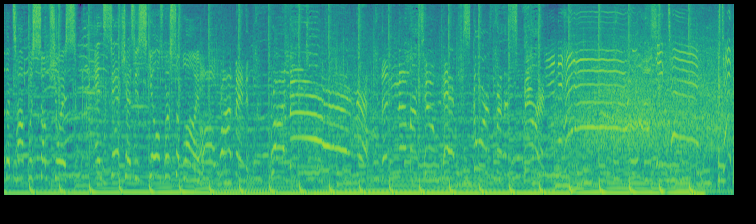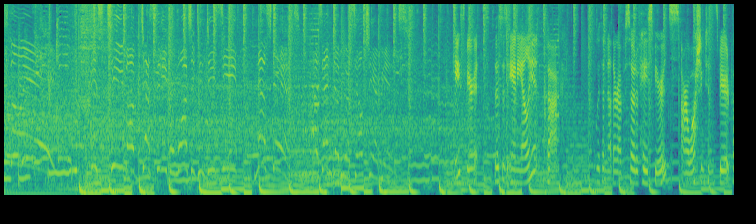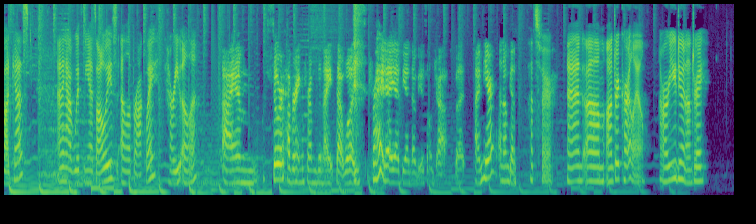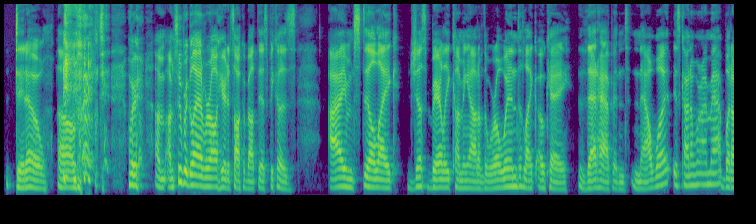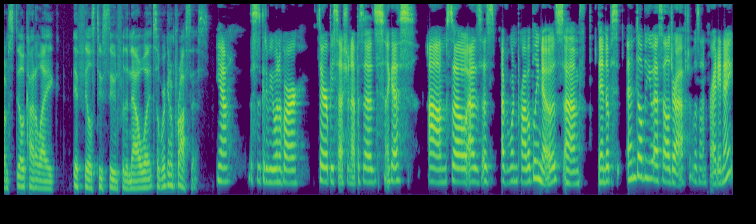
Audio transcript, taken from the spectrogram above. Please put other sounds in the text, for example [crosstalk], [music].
over the top was sumptuous, and Sanchez's skills were sublime. Oh, Rodman! Rodman! The number two pick scores for the Spirit. And the header! Washington takes the lead. This team of destiny from Washington D.C. now stands as NWSL champions. Hey Spirits, this is Annie Elliott back with another episode of Hey Spirits, our Washington Spirit podcast. And I have with me, as always, Ella Brockway. How are you, Ella? I am still recovering from the night that was [laughs] Friday at the NWSL draft, but I'm here and I'm good. That's fair. And um, Andre Carlisle. How are you doing, Andre? Ditto. Um, [laughs] we're I'm I'm super glad we're all here to talk about this because I'm still like just barely coming out of the whirlwind. Like, okay, that happened. Now what is kind of where I'm at, but I'm still kind of like it feels too soon for the now what. So we're gonna process. Yeah, this is going to be one of our therapy session episodes, I guess. Um, so as as everyone probably knows, um, the NW- NWSL draft was on Friday night,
